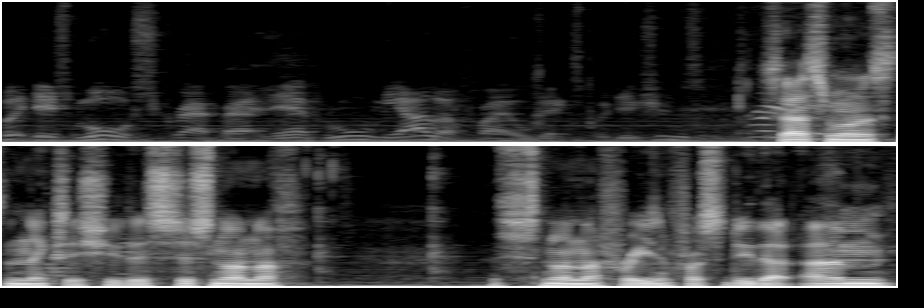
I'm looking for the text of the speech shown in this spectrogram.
But there's more scrap out there for all the other failed expeditions. So that's more or less the next issue. There's just not enough. There's just not enough reason for us to do that. Um.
